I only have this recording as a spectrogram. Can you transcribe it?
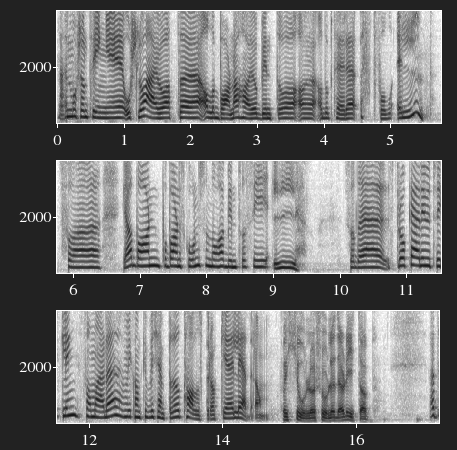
En morsom ting i Oslo er jo at eh, alle barna har jo begynt å eh, adoptere Østfold-L-en. Så eh, jeg har barn på barneskolen som nå har begynt å si L. Så det, språket er i utvikling, sånn er det. Vi kan ikke bekjempe det, og talespråket leder an. For kjole og kjole, det har du gitt opp. Jeg har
